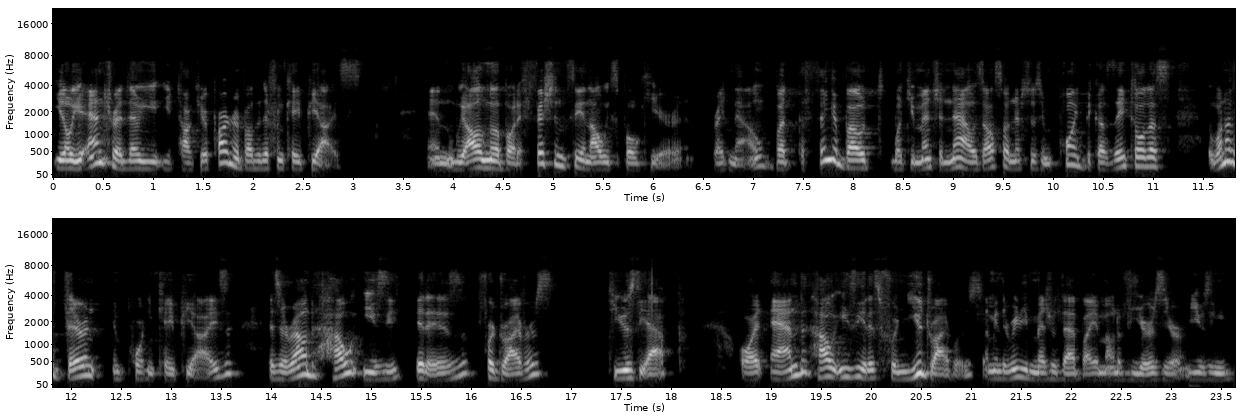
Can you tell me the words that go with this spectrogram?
you know, you enter it, then you, you talk to your partner about the different KPIs. And we all know about efficiency and all we spoke here right now. But the thing about what you mentioned now is also an interesting point because they told us one of their important KPIs is around how easy it is for drivers to use the app or and how easy it is for new drivers. I mean, they really measure that by amount of years they're using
